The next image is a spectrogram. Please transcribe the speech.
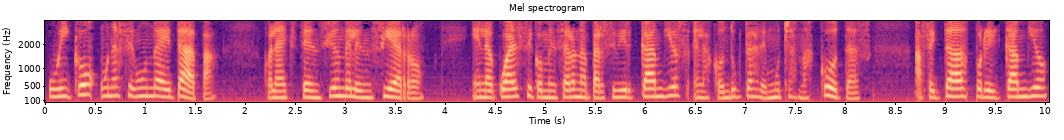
Ubicó una segunda etapa, con la extensión del encierro, en la cual se comenzaron a percibir cambios en las conductas de muchas mascotas, afectadas por el cambio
